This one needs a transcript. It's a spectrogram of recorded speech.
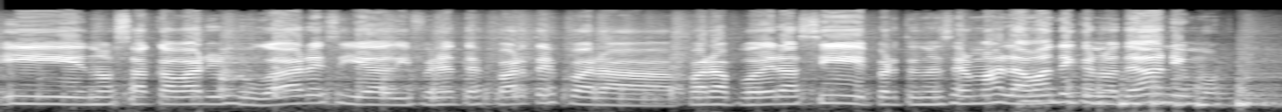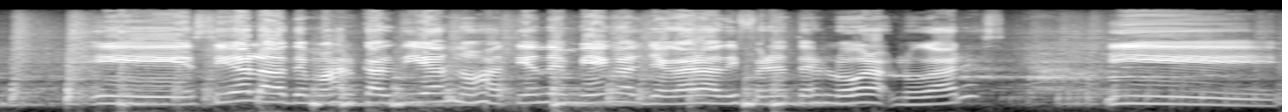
y nos saca a varios lugares y a diferentes partes para, para poder así pertenecer más a la banda y que nos dé ánimo. Y sí, a las demás alcaldías nos atienden bien al llegar a diferentes lugares y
